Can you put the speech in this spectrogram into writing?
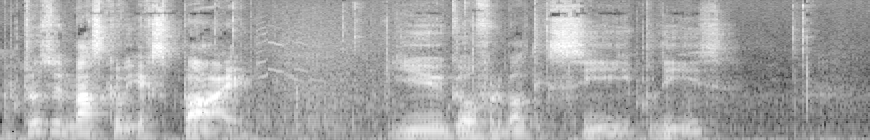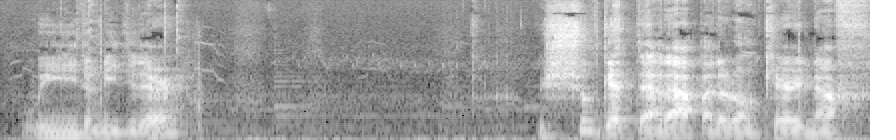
Our truce with Muscovy expire. You go for the Baltic Sea, please. We don't need you there. We should get that up, but I don't care enough.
